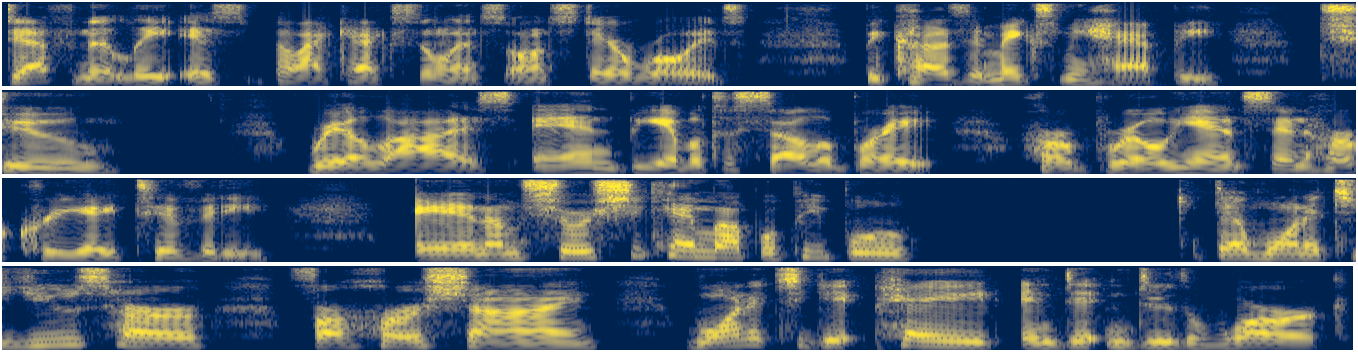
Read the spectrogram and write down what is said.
definitely it's Black excellence on steroids because it makes me happy to realize and be able to celebrate her brilliance and her creativity. And I'm sure she came up with people that wanted to use her for her shine, wanted to get paid and didn't do the work.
